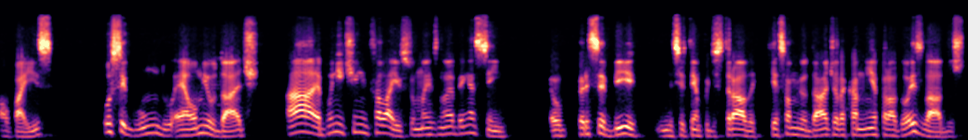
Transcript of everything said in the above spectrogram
ao país. O segundo é a humildade. Ah, é bonitinho falar isso, mas não é bem assim. Eu percebi nesse tempo de estrada que essa humildade ela caminha para dois lados.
